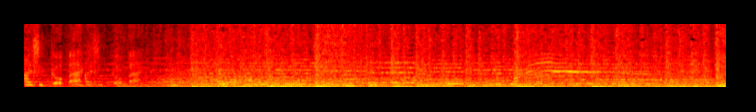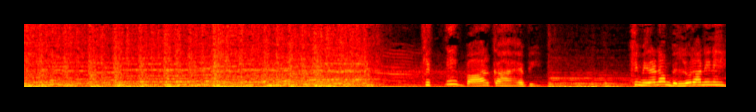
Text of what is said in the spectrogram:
I should go back. I should go back. कितनी बार कहा है अभी कि मेरा नाम बिल्लो रानी नहीं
